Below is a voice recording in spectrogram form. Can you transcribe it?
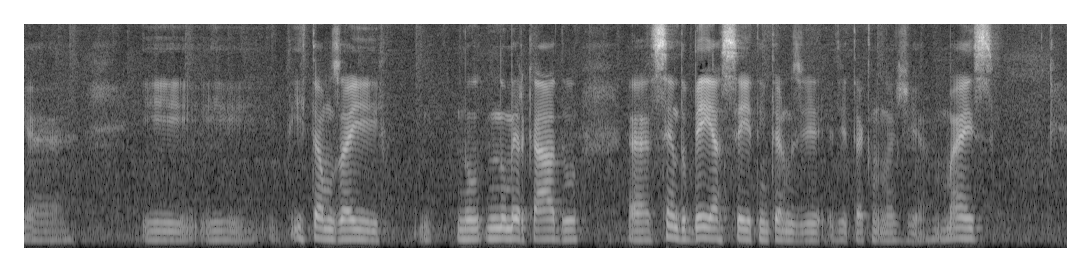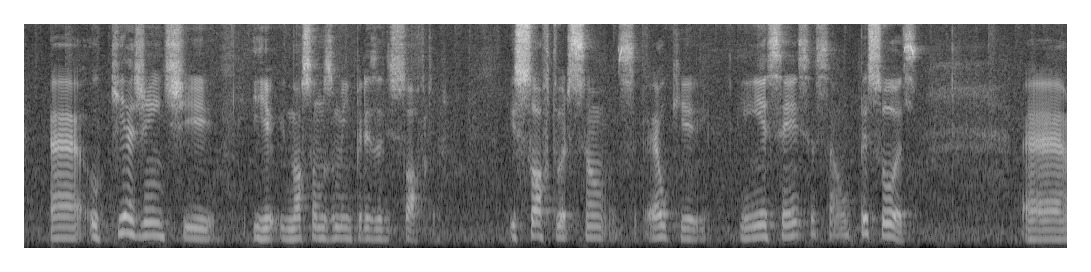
é, e, e- e estamos aí no, no mercado eh, sendo bem aceito em termos de, de tecnologia. Mas eh, o que a gente e nós somos uma empresa de software e software são é o que em essência são pessoas. Eh,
